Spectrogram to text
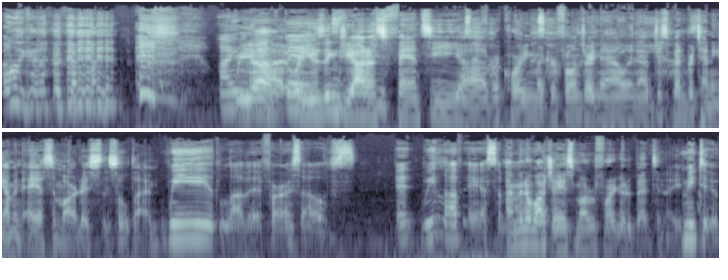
Oh my god. I we love uh, we're Banks. using Gianna's fancy uh, recording microphones right now, and I've just been pretending I'm an ASMR artist this whole time. We love it for ourselves. It. We love ASMR. I'm gonna watch ASMR before I go to bed tonight. Me too.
